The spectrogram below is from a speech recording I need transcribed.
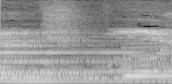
each one.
